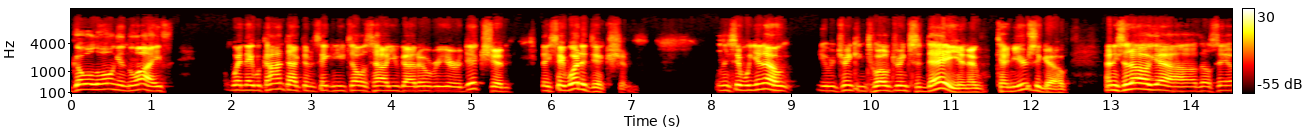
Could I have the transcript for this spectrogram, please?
go along in life, when they would contact them and say, Can you tell us how you got over your addiction? They say, What addiction? And they say, Well, you know, you were drinking 12 drinks a day, you know, 10 years ago. And he said, Oh, yeah. Uh, they'll say,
